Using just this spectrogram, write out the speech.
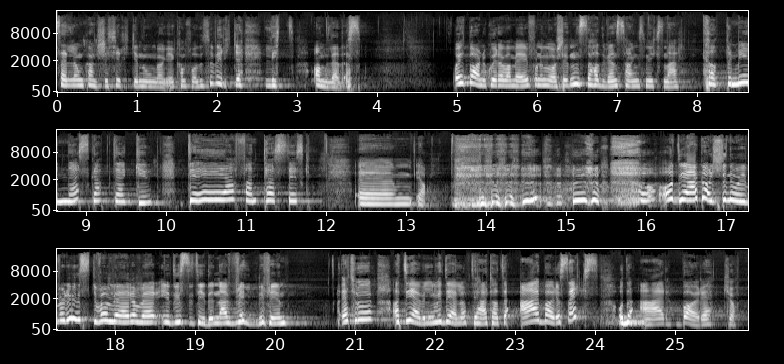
Selv om kanskje Kirken noen ganger kan få det til å virke litt annerledes. Og I et barnekor jeg var med i for noen år siden, så hadde vi en sang som gikk sånn her. Kroppen min er skapt av Gud, det er fantastisk. Um, ja. og det er kanskje noe vi burde huske på mer og mer i disse tider. Den er veldig fin. Jeg tror at djevelen vil dele opp de her til at det er bare sex, og det er bare kropp.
